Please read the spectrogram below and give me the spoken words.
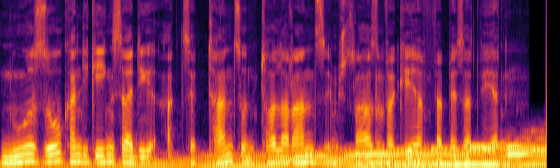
Nur so kann die gegenseitige Akzeptanz und Toleranz im Straßenverkehr verbessert werden.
